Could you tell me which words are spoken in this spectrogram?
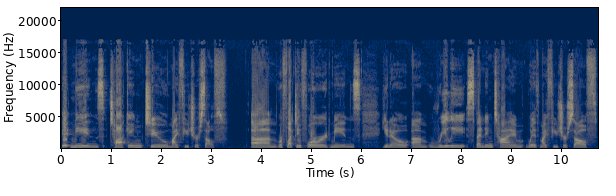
it means talking to my future self. Um, reflecting forward means, you know, um, really spending time with my future self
